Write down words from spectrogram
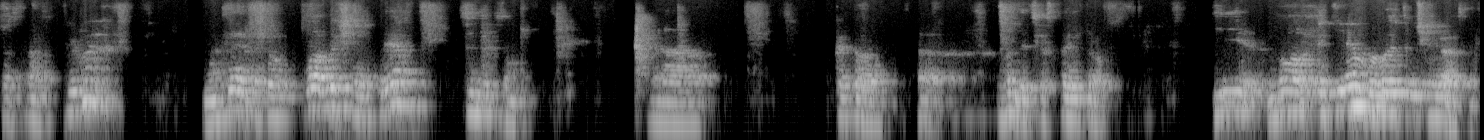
пространств кривых. Иногда это был ну, обычный вариант с индексом, а, который а, в индексе стоит рост. И, но эти m бывают очень разные.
